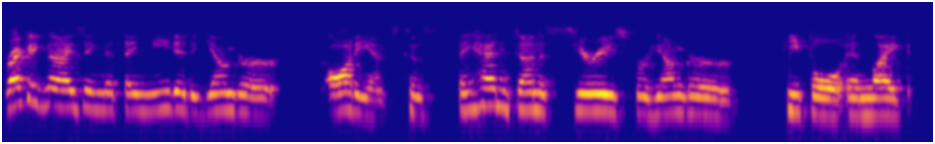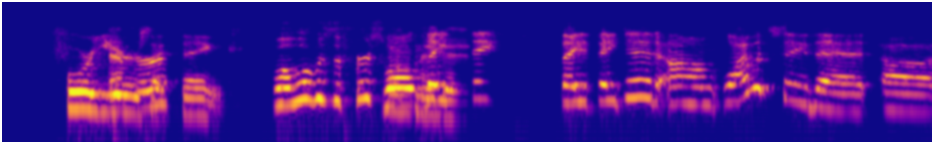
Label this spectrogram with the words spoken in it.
recognizing that they needed a younger audience because they hadn't done a series for younger people in like four years, Ever? I think. Well, what was the first Well, one they, they did? they they they did. Um, well, I would say that uh,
